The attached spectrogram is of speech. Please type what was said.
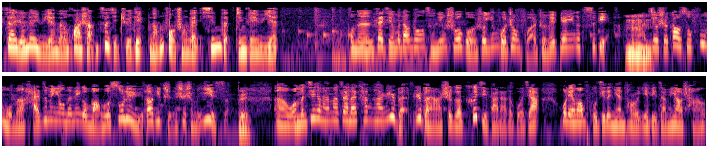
在人类语言文化上自己决定能否成为新的经典语言。我们在节目当中曾经说过，说英国政府啊准备编一个词典啊，嗯就是告诉父母们孩子们用的那个网络缩略语到底指的是什么意思。对，嗯，我们接下来呢，再来看看日本。日本啊是个科技发达的国家，互联网普及的年头也比咱们要长。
